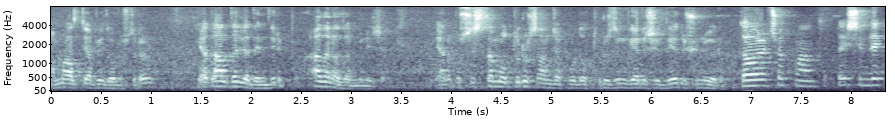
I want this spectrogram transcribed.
ama altyapıyı da oluşturur. Ya da Antalya'da indirip Adana'dan binecek. Yani bu sistem oturursa ancak burada turizm gelişir diye düşünüyorum. Doğru çok mantıklı. Şimdi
